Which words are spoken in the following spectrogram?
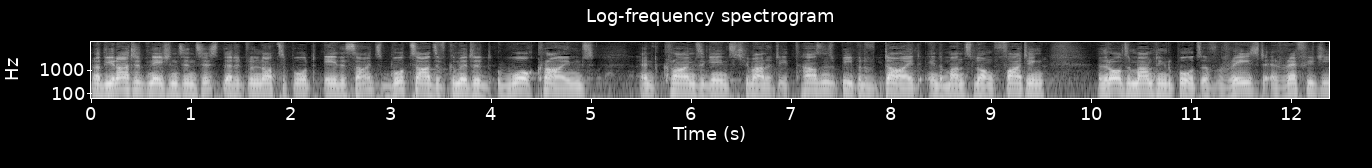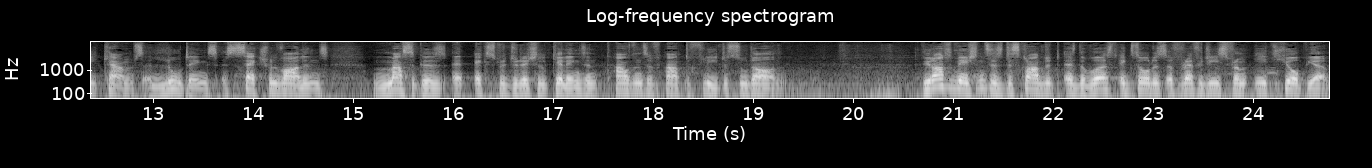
Now, the United Nations insists that it will not support either sides. Both sides have committed war crimes and crimes against humanity. Thousands of people have died in the months-long fighting, and there are also mounting reports of razed refugee camps, lootings, sexual violence, massacres, and extrajudicial killings, and thousands have had to flee to Sudan. The United Nations has described it as the worst exodus of refugees from Ethiopia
